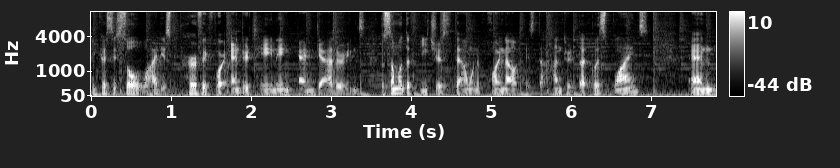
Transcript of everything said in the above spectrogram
because it's so wide, it's perfect for entertaining and gatherings. But some of the features that I want to point out is the Hunter Douglas blinds and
